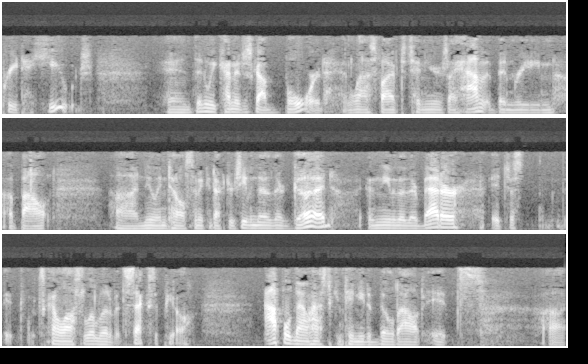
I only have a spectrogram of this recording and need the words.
pretty huge. And then we kind of just got bored in the last five to ten years. I haven't been reading about uh, new Intel semiconductors, even though they're good and even though they're better, it just it, it's kind of lost a little bit of its sex appeal. Apple now has to continue to build out its uh,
